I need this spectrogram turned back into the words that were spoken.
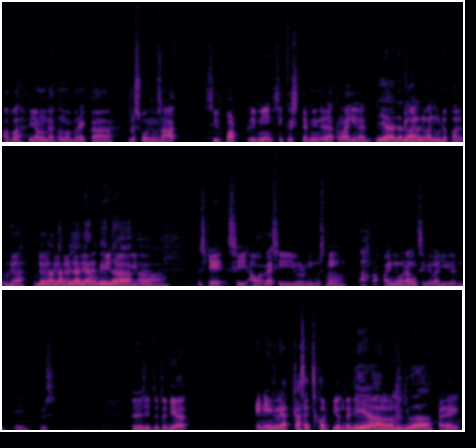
apa yang datang ke mereka. Terus suatu Iya. saat si Fark ini si Christian ini datang lagi kan? Iya datang dengan lagi. dengan udah udah udah dengan tampilan yang beda, gitu. ah, terus kayak si awalnya si Euronymous nih Ah. ah ngapain nih orang sini lagi kan? Iya. terus dari situ tuh dia ini ngeliat kaset Scorpion tuh iya dijual. dijual. Kayak-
